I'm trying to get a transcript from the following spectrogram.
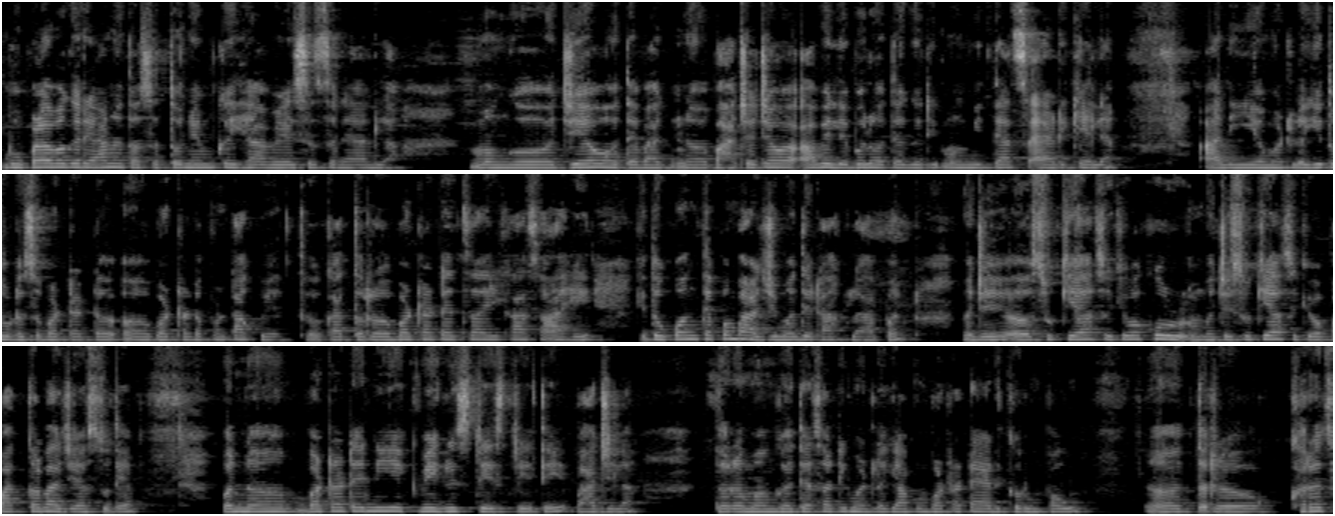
भोपळा वगैरे आणत असत तो नेमकं ह्या वेळेसच नाही आणला. मग जेव्हा होत्या भाज भाज्या जेव्हा अवेलेबल होत्या घरी मग मी त्याच ॲड केल्या. आणि म्हटलं की थोडंसं बटाटं बटाटा पण टाकूयात. का तर बटाट्याचा एक असा आहे की तो कोणत्या पण भाजीमध्ये टाकला आपण. म्हणजे सुकी असो किंवा कोर म्हणजे सुकी असो किंवा पातळ भाजी असू द्या पण बटाट्यानी एक वेगळीच टेस्ट येते भाजीला. तर मग त्यासाठी म्हटलं की आपण बटाटा ॲड करून पाहू. तर खरंच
